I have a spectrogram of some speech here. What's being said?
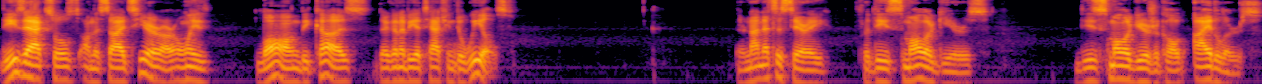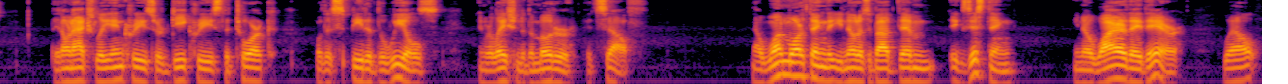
These axles on the sides here are only long because they're going to be attaching to wheels. They're not necessary for these smaller gears. These smaller gears are called idlers. They don't actually increase or decrease the torque or the speed of the wheels in relation to the motor itself. Now, one more thing that you notice about them existing, you know, why are they there? Well,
